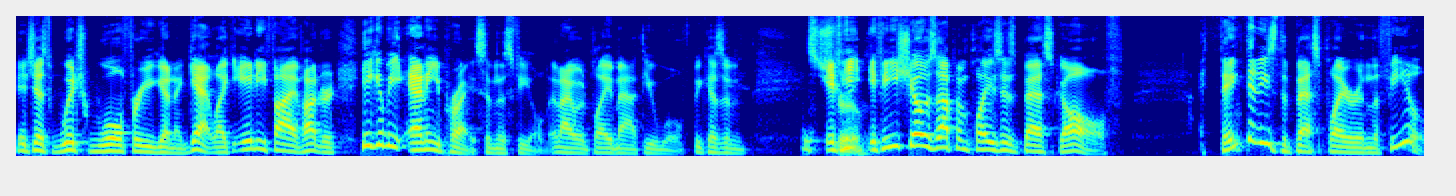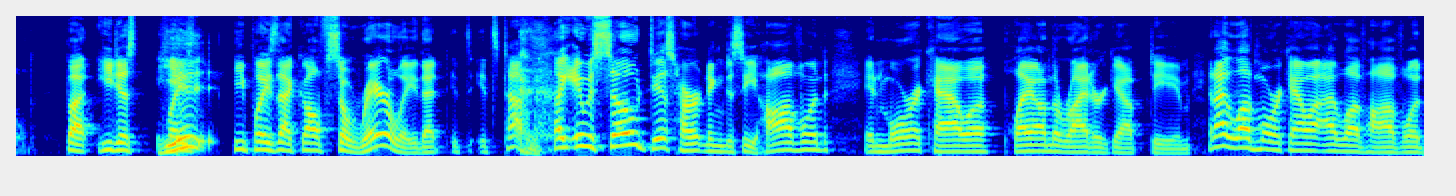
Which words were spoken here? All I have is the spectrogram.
It's just which Wolff are you going to get? Like 8500, he could be any price in this field and I would play Matthew Wolff because of if he if he shows up and plays his best golf, I think that he's the best player in the field. But he just He plays, is- he plays that golf so rarely that it's it's tough. like it was so disheartening to see Hovland and Morikawa play on the Ryder Cup team. And I love Morikawa, I love Hovland.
